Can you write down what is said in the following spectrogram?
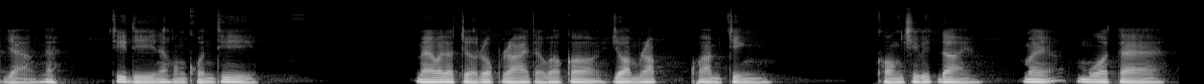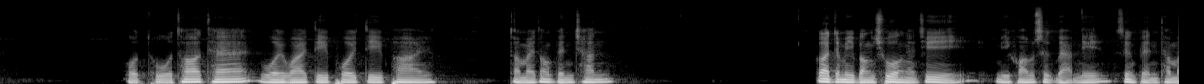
บอย่างนะที่ดีนะของคนที่ แม้ว่าจะเจอโรคร้ายแต่ว่าก็ยอมรับความจริงของชีวิตได้ ไม่มัวแต่หดหูท้อแท้โวยวายตีโพยตีพายทำไมต้องเป็นชั้น ก็จะมีบางช่วงนะที่มีความรู้สึกแบบนี้ ซึ่งเป็นธรรม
